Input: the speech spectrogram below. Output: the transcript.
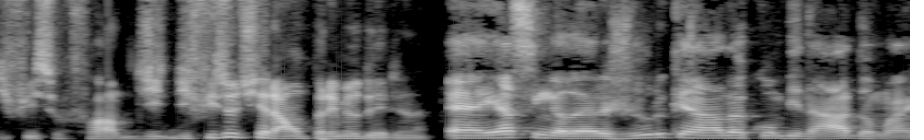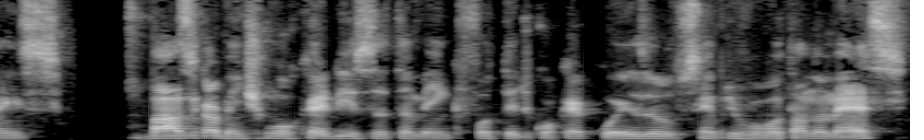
difícil falar, difícil tirar um prêmio dele, né? É, e assim, galera, juro que nada combinado, mas basicamente em qualquer lista também que for ter de qualquer coisa, eu sempre vou votar no Messi.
